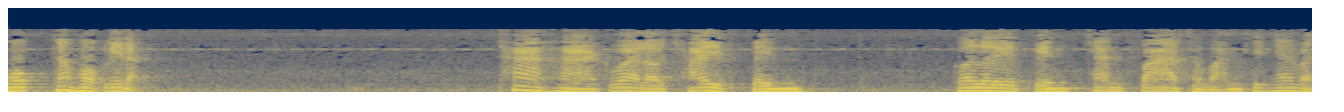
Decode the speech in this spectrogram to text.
หกทั้งหกนี่แหละ ถ้าหากว่าเราใช้เป็น ก็เลยเป็นชั้นฟ้าสวรรค์ที่ใช้ว่า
